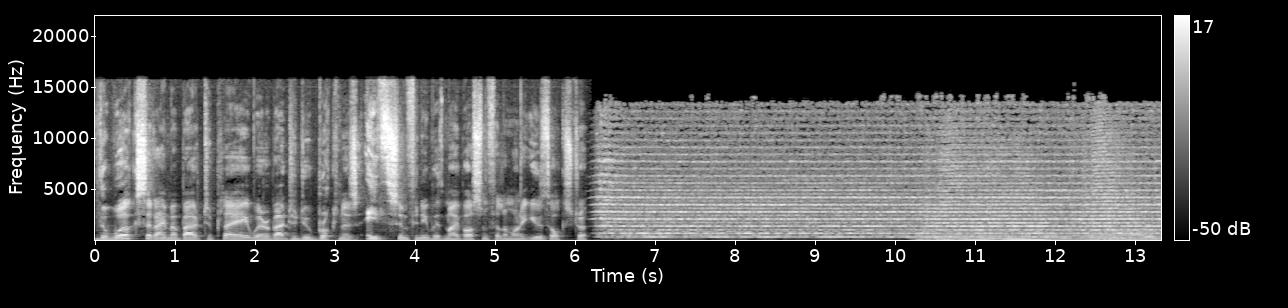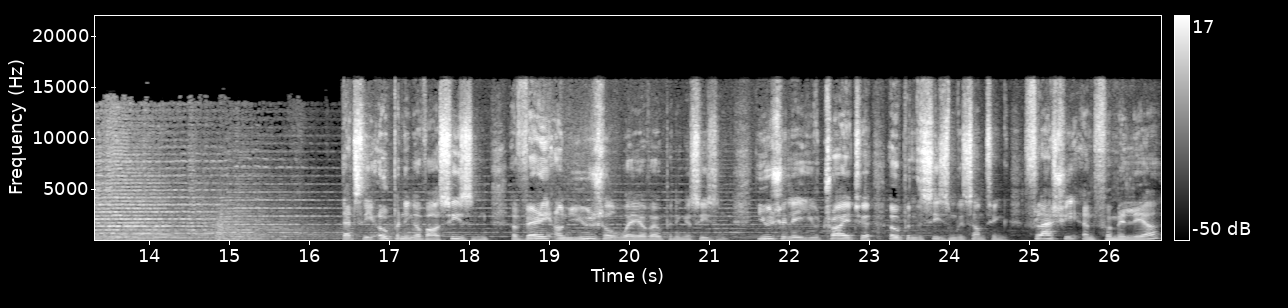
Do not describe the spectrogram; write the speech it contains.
the works that I'm about to play. We're about to do Bruckner's Eighth Symphony with my Boston Philharmonic Youth Orchestra. That's the opening of our season, a very unusual way of opening a season. Usually you try to open the season with something flashy and familiar,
